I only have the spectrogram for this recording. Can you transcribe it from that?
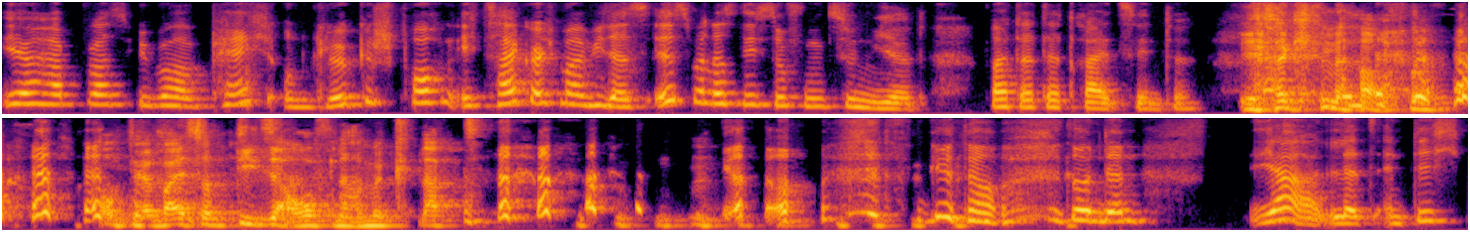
ihr habt was über Pech und Glück gesprochen. Ich zeige euch mal, wie das ist, wenn das nicht so funktioniert. Was hat der 13. Ja, genau. und wer weiß, ob diese Aufnahme klappt. genau. genau. So, und dann ja, letztendlich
